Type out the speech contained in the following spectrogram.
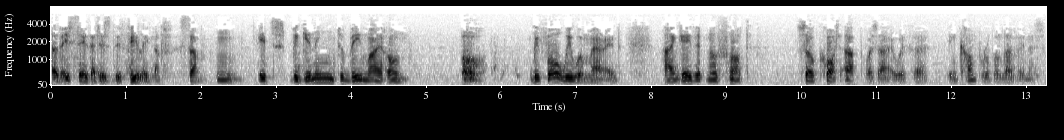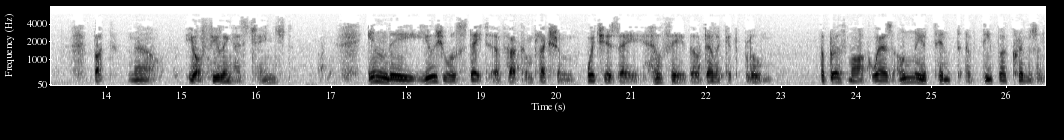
Uh, they say that is the feeling of some. Hmm. It's beginning to be my own. Oh, Before we were married, I gave it no thought. So caught up was I with her incomparable loveliness. But now, your feeling has changed? in the usual state of her complexion, which is a healthy though delicate bloom, the birthmark wears only a tint of deeper crimson,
